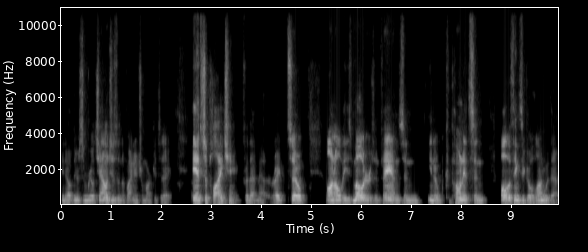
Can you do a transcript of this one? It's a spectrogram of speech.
you know, there's some real challenges in the financial market today and supply chain for that matter, right? So on all these motors and fans and, you know, components and all the things that go along with that.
